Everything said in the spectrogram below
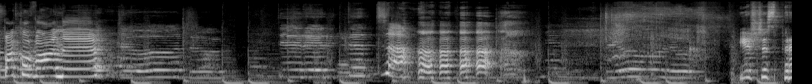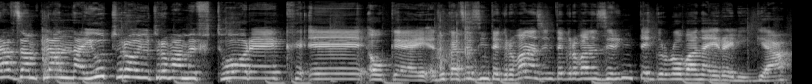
spakowane. Jeszcze sprawdzam plan na jutro. Jutro mamy wtorek. Yy, Okej, edukacja zintegrowana, zintegrowana, zintegrowana i religia.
